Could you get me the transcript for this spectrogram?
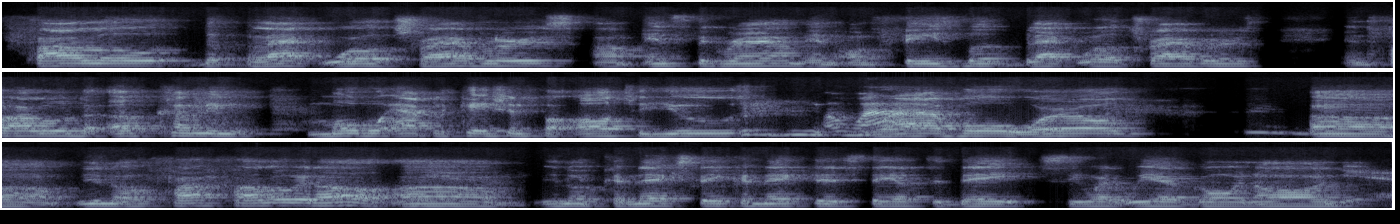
follow the Black World Travelers on Instagram and on Facebook, Black World Travelers, and follow the upcoming mobile application for all to use, Oh wow. Travel World. Um, you know, fo- follow it all. Um, you know, connect, stay connected, stay up to date, see what we have going on. yeah.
